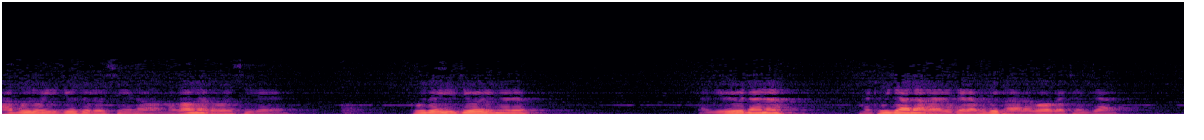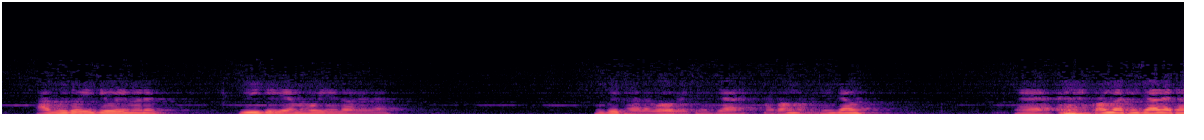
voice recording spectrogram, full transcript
အကုသိုလ်ကြီးကျိုးဆိုလို့ရှိရင်တော့မကောင်းတဲ့သဘောရှိတယ်ကုသိုလ်ကြီးကျိုးရင်လည်းအယူရဒနာမထူးကြတာတွေကြတော့ဥပိ္ပခာသဘောပဲသင်ကြားတယ် အကုသိုလ်ကြီးကျိုးရင်လည်းကြီးကြရမဟုတ်ရင်တော့လည်းဥပိ္ပခာသဘောပဲသင်ကြားတယ်မကောင်းတာမသင်ကြားဘူးအဲကောင်းတာသင်ကြားတဲ့အခါ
